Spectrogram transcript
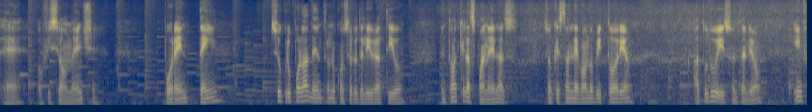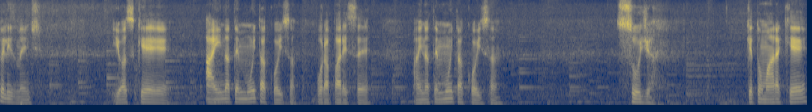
é, oficialmente, porém tem seu grupo lá dentro no Conselho Deliberativo. Então aquelas panelas são que estão levando vitória a tudo isso, entendeu? Infelizmente. Eu acho que ainda tem muita coisa por aparecer, ainda tem muita coisa suja. Que tomara que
